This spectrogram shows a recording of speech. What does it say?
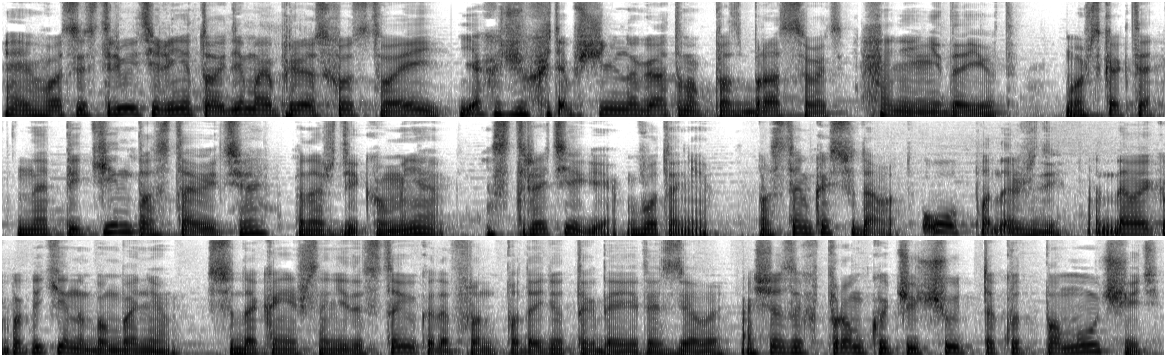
Эй, у вас истребителей нету, а где мое превосходство? Эй, я хочу хотя бы еще немного атомок посбрасывать. Они не дают. Может как-то на Пекин поставить, а? Подожди-ка, у меня стратегия. Вот они. Поставим-ка сюда вот. О, подожди. Давай-ка по Пекину бомбанем. Сюда, конечно, не достаю, когда фронт подойдет, тогда я это сделаю. А сейчас их промку чуть-чуть так вот помучить.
